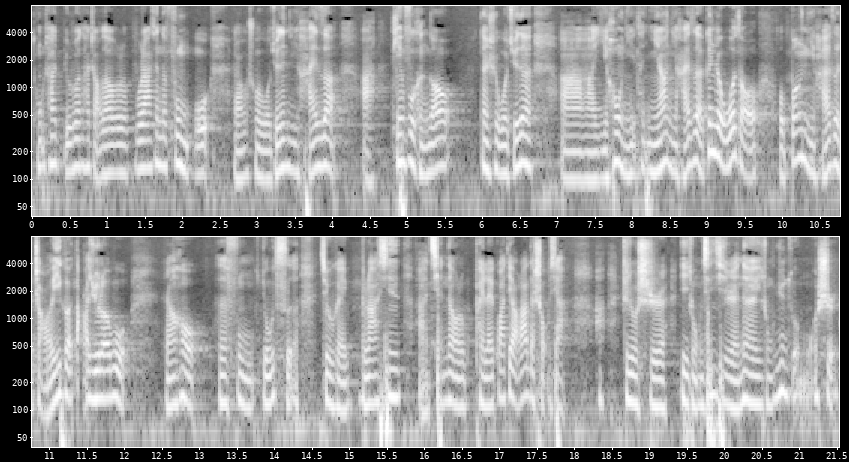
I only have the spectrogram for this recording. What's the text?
同他，比如说他找到了布拉辛的父母，然后说，我觉得你孩子啊天赋很高，但是我觉得啊以后你他你让你孩子跟着我走，我帮你孩子找一个大俱乐部，然后。他的父母由此就给布拉辛啊签到了佩雷瓜迪奥拉的手下啊，这就是一种经纪人的一种运作模式。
